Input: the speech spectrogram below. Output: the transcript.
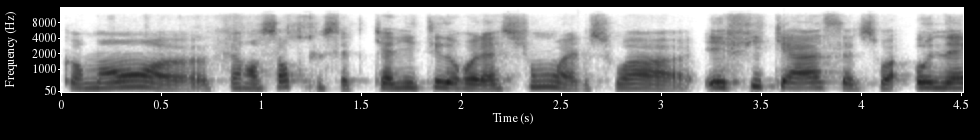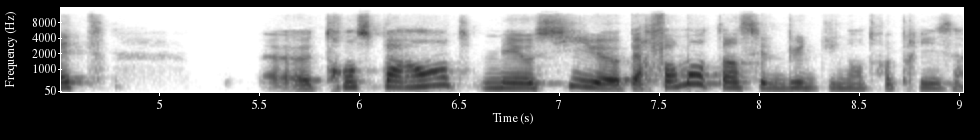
Comment faire en sorte que cette qualité de relation, elle soit efficace, elle soit honnête, euh, transparente, mais aussi euh, performante. Hein, c'est le but d'une entreprise.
